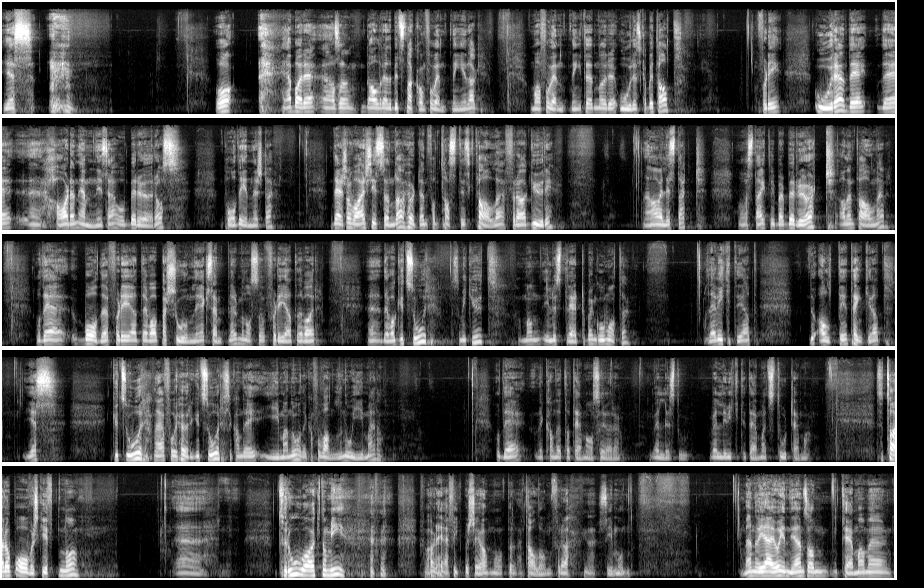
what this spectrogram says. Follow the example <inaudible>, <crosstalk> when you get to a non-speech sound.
Yes. <clears throat> Og jeg bare Altså, det har allerede blitt snakka om forventning i dag. Om å ha forventning til når ordet skal bli talt. Fordi ordet, det, det eh, har den evnen i seg å berøre oss på det innerste. Dere som var her sist søndag, hørte en fantastisk tale fra Guri. Den var veldig sterkt. Den var sterkt. Vi ble berørt av den talen der. Og det Både fordi det var personlige eksempler, men også fordi det var, eh, det var Guds ord som gikk ut. Man illustrerte på en god måte. Det er viktig at du alltid tenker at yes, Guds ord, når jeg får høre Guds ord, så kan det gi meg noe. Det kan forvandle noe i meg. Da. Og det, det kan dette temaet også gjøre. Veldig, stor, veldig viktig tema. Et stort tema. Så jeg tar opp overskriften nå. Eh, Tro og økonomi <laughs> var det jeg fikk beskjed om å tale om fra Simon. Men vi er jo inne i en sånn tema med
